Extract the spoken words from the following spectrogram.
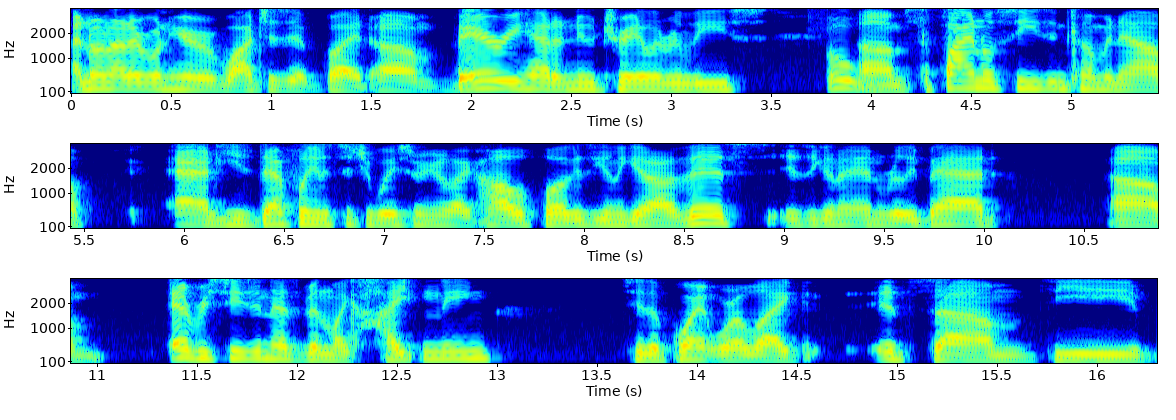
I know not everyone here watches it, but um, Barry had a new trailer release. Oh, Um, it's the final season coming out, and he's definitely in a situation where you're like, how the fuck is he gonna get out of this? Is he gonna end really bad? Um, every season has been like heightening to the point where like it's um the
